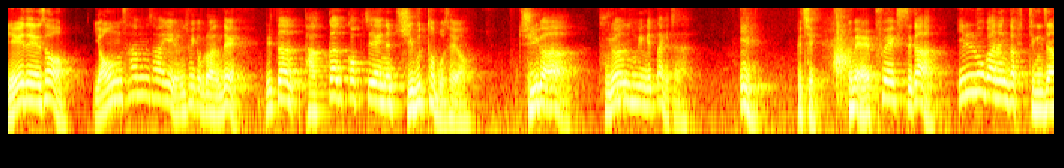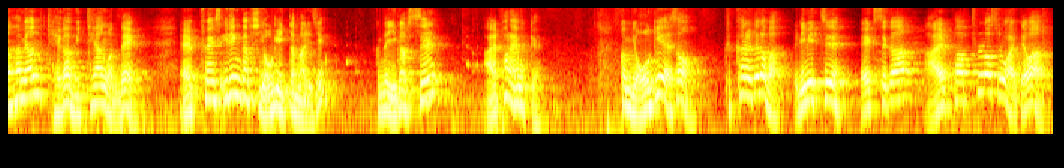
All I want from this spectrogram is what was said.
얘에 대해서 0, 3 사이의 연속이가 물어봤는데 일단 바깥 껍질에 있는 g부터 보세요. g가 불연속인 게 딱 있잖아. 1. 그치? 그러면 fx가 1로 가는 값이 등장하면 걔가 위태한 건데 fx 1인 값이 여기 있단 말이지? 근데 이 값을 알파라 해볼게. 그럼 여기에서 극한을 때려봐. 리미트 x가 알파 플러스로 갈 때와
